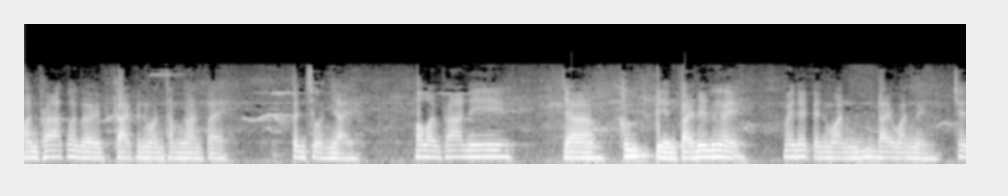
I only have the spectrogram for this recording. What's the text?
วันพระก็เลยกลายเป็นวันทำงานไป เป็นส่วนใหญ่ เพราะวันพระนี้จะเปลี่ยนไปเรื่อยๆ ไม่ได้เป็นวันใดวันหนึ่ง เช่น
